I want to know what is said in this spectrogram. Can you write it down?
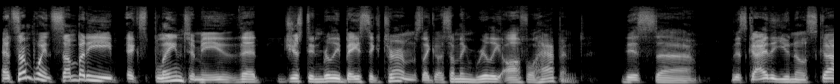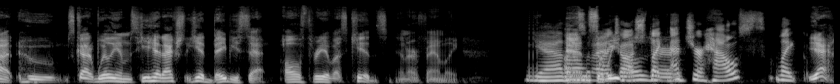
at some point, somebody explained to me that just in really basic terms, like something really awful happened. This, uh, this guy that you know, Scott, who Scott Williams, he had actually he had babysat all three of us kids in our family. Yeah, that's and what so I we, gosh, like at your house, like yeah,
